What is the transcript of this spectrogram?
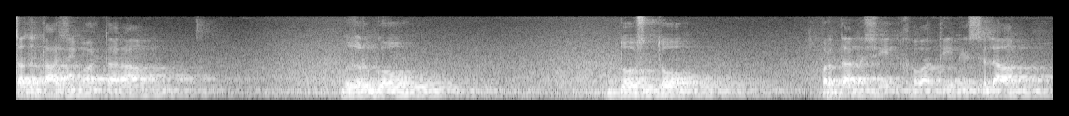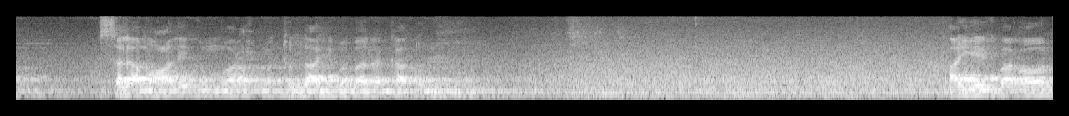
सद ताज़ीम एहतराम। बुज़ुर्गों, दोस्तों पर्दा नशीन ख़वातीन इस्लाम अलैकुम वरहमतुल्लाहि वबरकातुहू आइए एक बार और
